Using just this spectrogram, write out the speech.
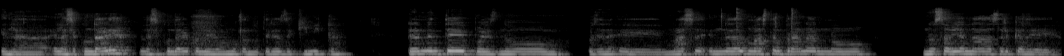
en la, en la secundaria, en la secundaria cuando llevamos las materias de química. Realmente, pues no, pues eh, más, en una edad más temprana no, no sabía nada acerca de,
